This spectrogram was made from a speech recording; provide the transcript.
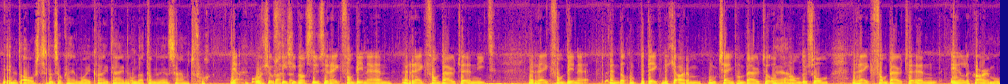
in het oosten, dat is ook een hele mooie kwaliteit, ja. om dat dan samen te voegen. Ja, Osho's visie was dus rijk van binnen en rijk van buiten en niet rijk van binnen. En dat betekent dat je arm moet zijn van buiten of ja. andersom, rijk van buiten en innerlijke armoe.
